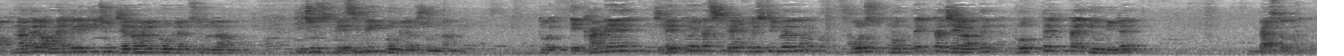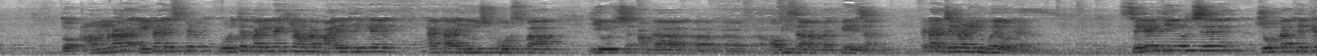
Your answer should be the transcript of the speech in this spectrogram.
আপনাদের অনেকেরই কিছু জেনারেল প্রবলেম শুনলাম, কিছু স্পেসিফিক প্রবলেম শুনলাম। তো এখানে যেহেতু এটা স্টেট ফেস্টিভ্যাল ফোর্স প্রত্যেকটা জেলাতে, প্রত্যেকটা ইউনিটে ব্যস্ত থাকে। তো আমরা এটা এক্সপেক্ট করতে পারি না কি আমরা বাইরে থেকে একটা হিউজ ফোর্স বা হিউজ আমরা অফিসার আমরা পেয়ে যাব এটা জেনারেলি হয়ে ওঠে না। সেকেন্ড থিং হচ্ছে চোপড়া থেকে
